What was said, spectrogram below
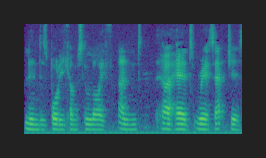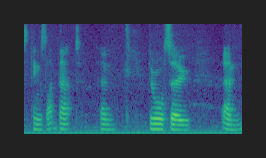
Linda's body comes to life and her head reattaches, things like that. Um, there are also um,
